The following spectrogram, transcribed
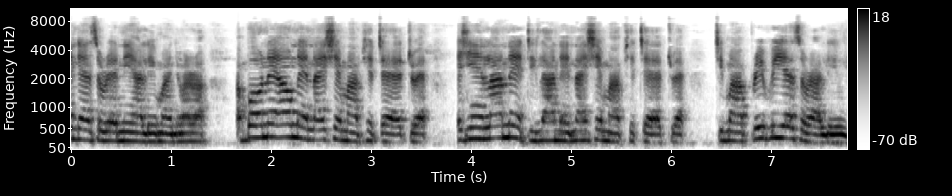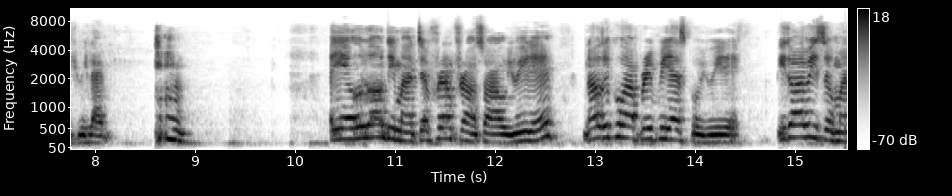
item ဆိုတဲ့နေရာလေးမှာညီမတို့အပေါ်နဲ့အောက်နဲ့နှိုင်းရှင်းမှာဖြစ်တဲ့အတွက်အရင်လနဲ့ဒီလနဲ့နှိုင်းရှင်းမှာဖြစ်တဲ့အတွက်ဒီမှာ previous ဆိုတာလေးကိုရွေးလိုက်အရင်ဦးဆုံးဒီမှာ different from ဆိုတာကိုရွေးတယ်နောက်တစ်ခုက previous ကိုရွေးတယ်ပြီးသွားပြီဆိုမှ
